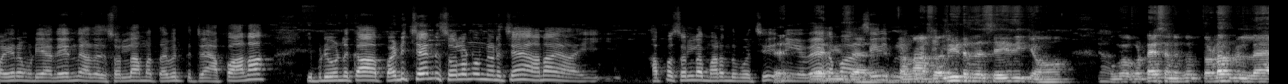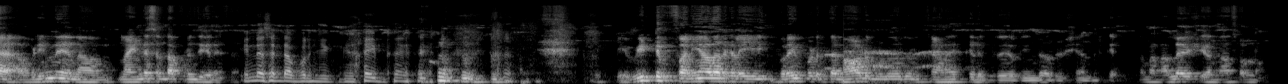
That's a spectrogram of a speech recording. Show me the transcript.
பகிர முடியாதேன்னு அதை சொல்லாம தவிர்த்துட்டேன். அப்ப ஆனா இப்படி ஒண்ணு கா படிச்சேன்னு சொல்லணும்னு நினைச்சேன். ஆனா அப்ப சொல்ல மறந்து போச்சு. நீங்க வேகமா போயிட்டீங்க. சொல்லிட்டு இருந்த செய்திக்கும். உங்க கொட்டேஷனுக்கும் தொடர்பு இல்ல அப்படின்னு நான் நான் இன்னசென்டா புரிஞ்சுக்கிறேன் சார். Right. Okay, வீட்டு பணியாளர்களை முறைப்படுத்த நாடு முழுவதும் கணக்கெடுப்பு அப்படின்ற ஒரு விஷயம் இருக்கு. நம்ம நல்ல விஷயம் தான் சொல்லணும்.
